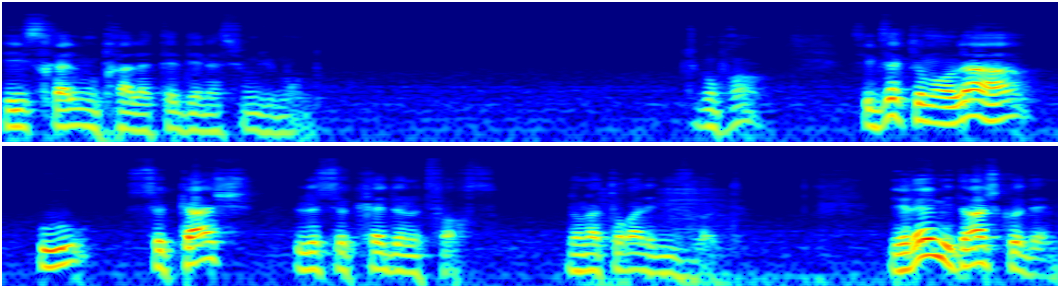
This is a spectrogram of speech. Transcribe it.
et Israël montera la tête des nations du monde. Tu comprends? C'est exactement là où se cache le secret de notre force, dans la Torah les Mitzvot. Nireh Midrash Kodem.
